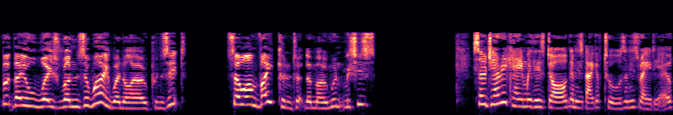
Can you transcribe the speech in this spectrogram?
But they always runs away when I opens it. So I'm vacant at the moment, missus. So Jerry came with his dog and his bag of tools and his radio,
